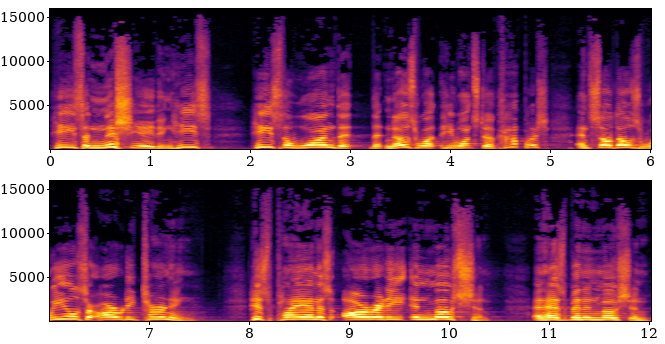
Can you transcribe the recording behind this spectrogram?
He's initiating, he's, he's the one that, that knows what he wants to accomplish, and so those wheels are already turning. His plan is already in motion and has been in motion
